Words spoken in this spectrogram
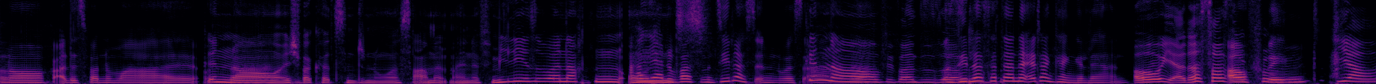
auch noch, alles war normal. Genau, ich war kurz in den USA mit meiner Familie zu Weihnachten. Ah ja, du warst mit Silas in den USA. Genau, Ne? wir waren zusammen. Und Silas hat deine Eltern kennengelernt. Oh ja, das war so Aufregend. Cool. Ja,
